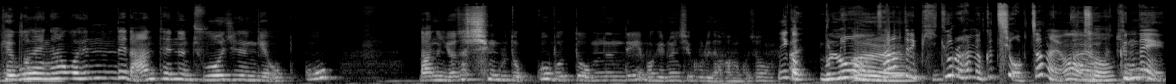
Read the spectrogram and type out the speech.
개고생하고 했는데 나한테는 주어지는 게 없고 나는 여자친구도 없고 뭣도 없는데 막 이런 식으로 나가는 거죠. 그러니까 아, 물론 네. 사람들이 비교를 하면 끝이 없잖아요. 그쵸. 근데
